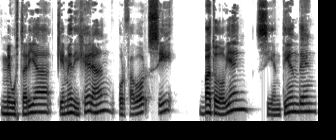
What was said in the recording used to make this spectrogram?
me gustaría que me dijeran, por favor, si va todo bien, si entienden,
